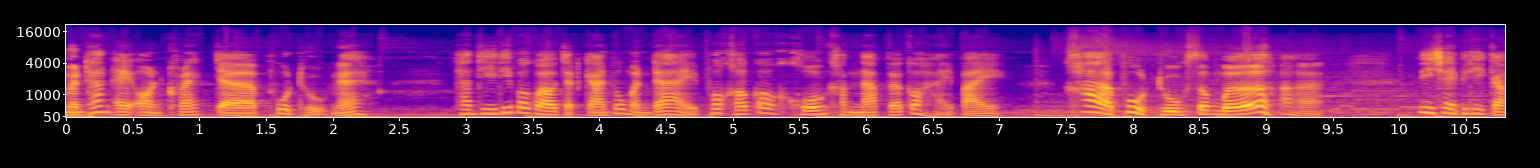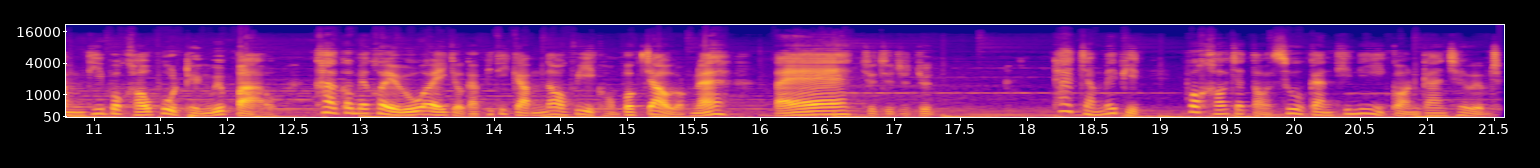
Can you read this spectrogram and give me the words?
เหมือนท่านไอออนแครกจะพูดถูกนะ ทันทีที่พวกเราจัดการพวกมันได้ พวกเขาก็โค้งคำนับแล้วก็หายไปข้าพูดถูกเสมอ นี่ใช่พิธีกรรมที่พวกเขาพูดถึงหรือเปล่า ข้าก็ไม่ค่อยรู้อะไรเกี่ยวกับพิธีกรรมนอกวีของพวกเจ้าหรอกนะ แต่จุดๆๆถ้าจำไม่ผิด พวกเขาจะต่อสู้กันที่นี่ก่อนการเฉลิมฉ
